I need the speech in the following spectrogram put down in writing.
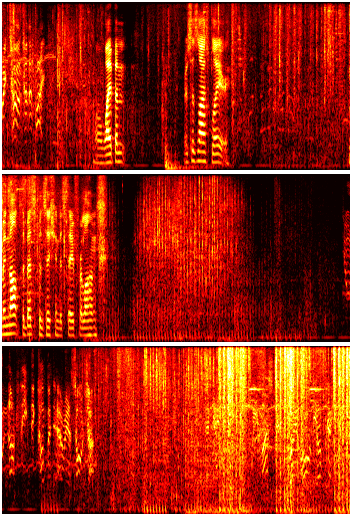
return to the fight. Come on, wipe him. Where's this last player? I'm in not the best position to stay for long. Do not leave the combat area, soldier. The next, we must destroy all the objectives.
